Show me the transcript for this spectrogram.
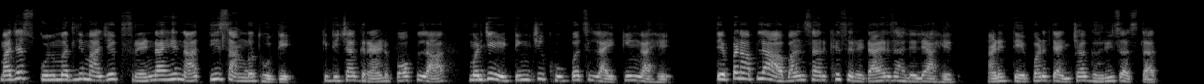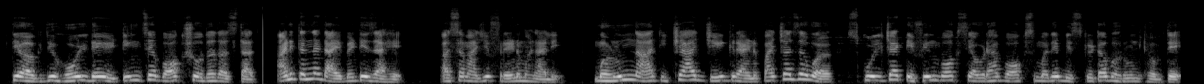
माझ्या स्कूलमधली माझी एक फ्रेंड आहे ना ती सांगत होती की तिच्या ग्रँड पॉपला म्हणजे इटिंगची खूपच लायकिंग आहे. ते पण आपल्या आबांसारखेच रिटायर झालेले आहेत आणि ते पण त्यांच्या घरीच असतात. ते अगदी होल डे इटिंगचे बॉक्स शोधत असतात आणि त्यांना डायबेटीज आहे असं माझी फ्रेंड म्हणाली. म्हणून ना तिची आजी ग्रँडपाच्या जवळ स्कूलच्या टिफिन बॉक्स एवढ्या बॉक्समध्ये बिस्किटं भरून ठेवते.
